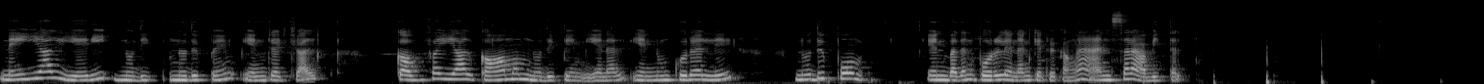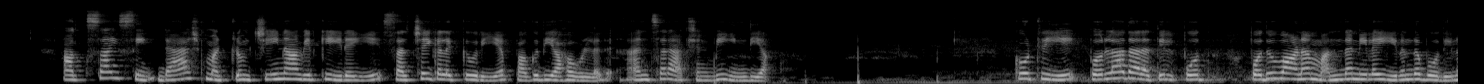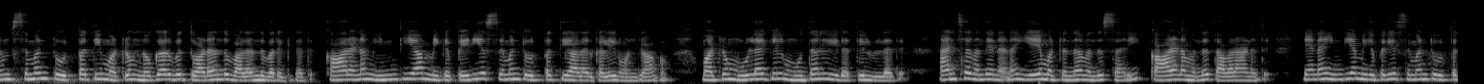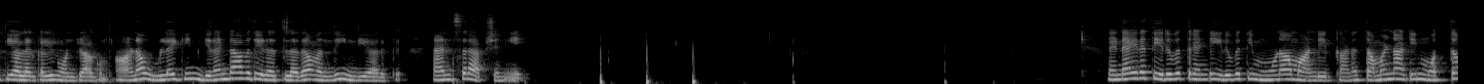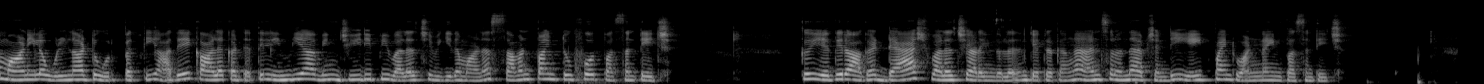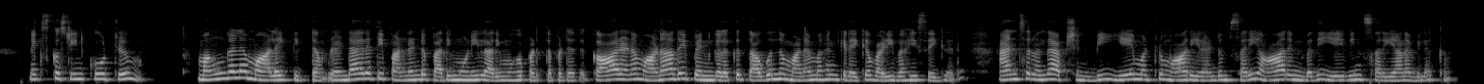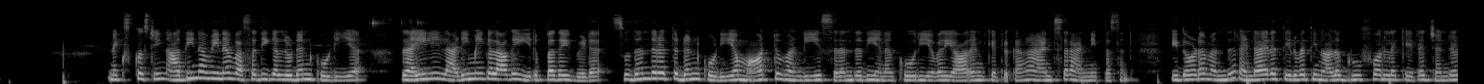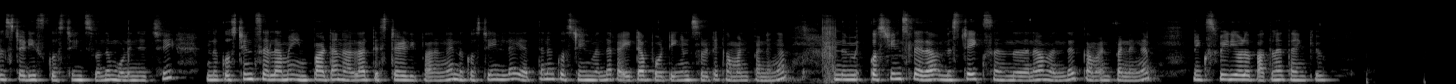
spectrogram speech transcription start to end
நெய்யால் ஏறி நொதி நொதிப்பேம் என்றால் கவ்வையால் காமம் நொதிப்பேம் எனல் என்னும் குரலில் நொதிப்போம் என்பதன் பொருள் என்னன்னு கேட்டிருக்காங்க? ஆன்சர் அவித்தல். அக்சாய் சீன் டேஷ் மற்றும் சீனாவிற்கு இடையே சர்ச்சைகளுக்கு உரிய பகுதியாக உள்ளது. Answer option B India. கூற்றியே பொருளாதாரத்தில் பொது பொதுவான மந்த நிலை இருந்தபோதிலும் சிமெண்ட் உற்பத்தி மற்றும் நுகர்வு தொடர்ந்து வளர்ந்து வருகிறது. காரணம் இந்தியா மிகப்பெரிய சிமெண்ட் உற்பத்தியாளர்களில் ஒன்றாகும் மற்றும் உலகில் முதல் இடத்தில் உள்ளது. ஆன்சர் வந்து என்னென்னா ஏ மட்டும்தான் வந்து சரி. காரணம் வந்து தவறானது. ஏன்னா இந்தியா மிகப்பெரிய சிமெண்ட் உற்பத்தியாளர்களில் ஒன்றாகும். ஆனால் உலகின் இரண்டாவது இடத்துல தான் வந்து இந்தியா இருக்குது ஆன்சர் ஆப்ஷன் ஏ ரெண்டாயிரத்தி இருபத்தி ரெண்டு இருபத்தி மூணாம் ஆண்டிற்கான தமிழ்நாட்டின் மொத்த மாநில உள்நாட்டு உற்பத்தி அதே காலகட்டத்தில் இந்தியாவின் ஜிடிபி வளர்ச்சி விகிதமான செவன் பாயிண்ட் டூ ஃபோர் பர்சன்டேஜ்க்கு எதிராக டேஷ் வளர்ச்சி அடைந்துள்ளதுன்னு கேட்டிருக்காங்க. ஆன்சர் வந்து option D eight point one nine percentage next question கூற்று மங்கள மாலை திட்டம் ரெண்டாயிரத்தி பன்னெண்டு பதிமூணில் அறிமுகப்படுத்தப்பட்டது. காரணம் அனாதை பெண்களுக்கு தகுந்த மணமகன் கிடைக்க வழிவகை செய்கிறது. ஆன்சர் வந்து ஆப்ஷன் பி ஏ மற்றும் ஆர் இரண்டும் சரி ஆர் என்பது ஏவின் சரியான விளக்கம். நெக்ஸ்ட் கொஸ்டின் அதிநவீன வசதிகளுடன் கூடிய ரயிலில் அடிமைகளாக இருப்பதை விட சுதந்திரத்துடன் கூடிய மாட்டு வண்டியே சிறந்தது என கூறியவர் யாருன்னு கேட்டிருக்காங்க? ஆன்சர் அன்னி பர்சன்ட் இதோட வந்து ரெண்டாயிரத்தி இருபத்தி நாலு குரூப் ஃபோரில் கேட்ட ஜென்ரல் ஸ்டடீஸ் கொஸ்டின்ஸ் வந்து முடிஞ்சிச்சு. இந்த கொஸ்டின்ஸ் எல்லாமே இம்பார்ட்டாக நல்லா டெஸ்ட் எழுதி பாருங்கள் இந்த கொஸ்டினில் எத்தனை கொஸ்டின் வந்து ரைட்டாக போட்டிங்கன்னு சொல்லிட்டு கமெண்ட் பண்ணுங்கள் இந்த கொஸ்டின்ஸில் ஏதாவது மிஸ்டேக்ஸ் இருந்ததுன்னா வந்து கமெண்ட் பண்ணுங்கள் நெக்ஸ்ட் வீடியோவில் பார்க்கலாம். தேங்க்யூ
